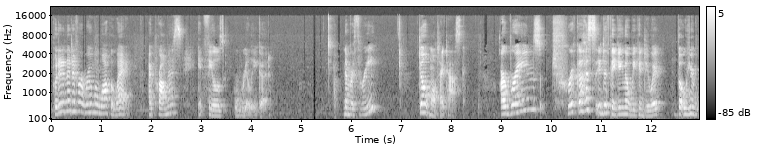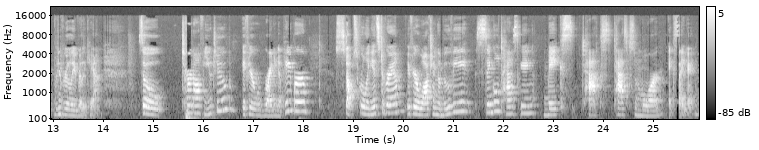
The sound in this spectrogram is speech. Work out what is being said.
Put it in a different room and walk away. I promise it feels really good. Number 3, don't multitask. Our brains trick us into thinking that we can do it, but we, we really, really can't. So turn off YouTube if you're writing a paper, stop scrolling Instagram if you're watching a movie. Single tasking makes tasks, tasks more exciting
